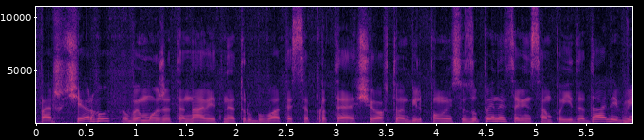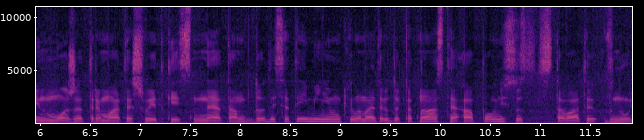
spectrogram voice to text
в першу чергу ви можете навіть не турбуватися про те, що автомобіль повністю зупиниться, він сам поїде далі. Він може тримати швидкість не там до 10 мінімум кілометрів, до 15, а повністю ставати в нуль.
